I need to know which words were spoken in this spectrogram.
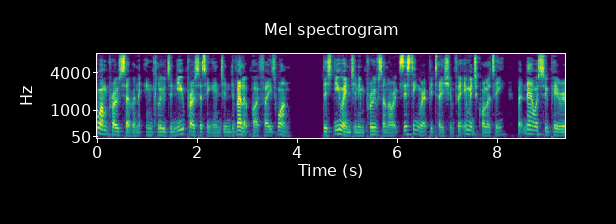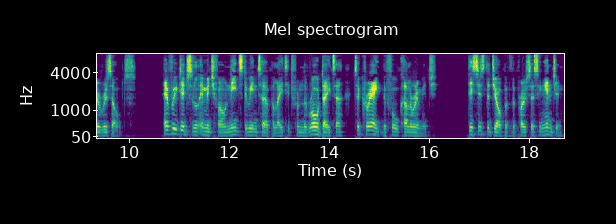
One Pro 7 includes a new processing engine developed by Phase One. This new engine improves on our existing reputation for image quality, but now with superior results. Every digital image file needs to be interpolated from the raw data to create the full color image. This is the job of the processing engine.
